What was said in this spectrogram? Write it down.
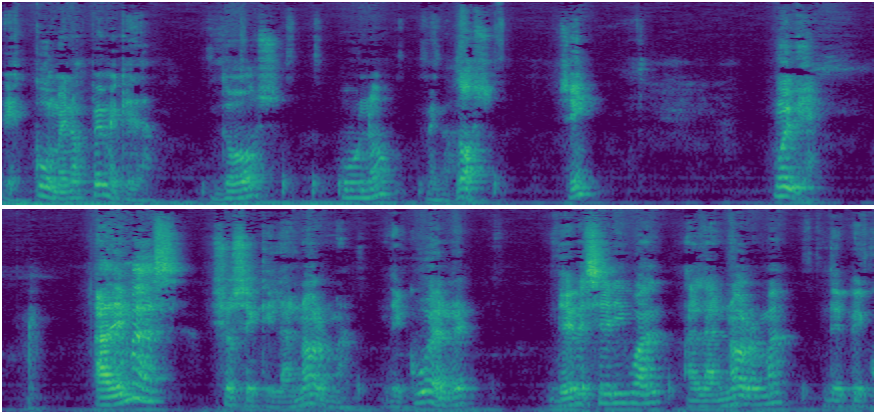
es Q menos P me queda 2, 1, menos 2. ¿Sí? Muy bien. Además, yo sé que la norma de QR debe ser igual a la norma de PQ.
